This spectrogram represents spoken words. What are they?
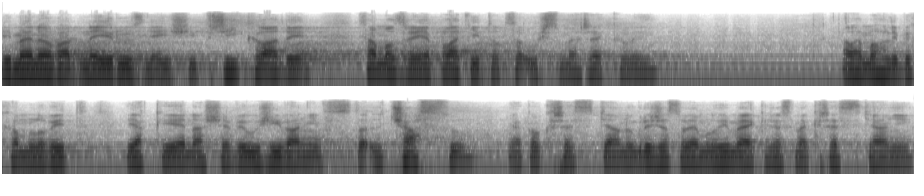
jmenovat nejrůznější příklady. Samozřejmě platí to, co už jsme řekli, ale mohli bychom mluvit, jak je naše využívání času jako křesťanů, když o sobě mluvíme, že jsme křesťani,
